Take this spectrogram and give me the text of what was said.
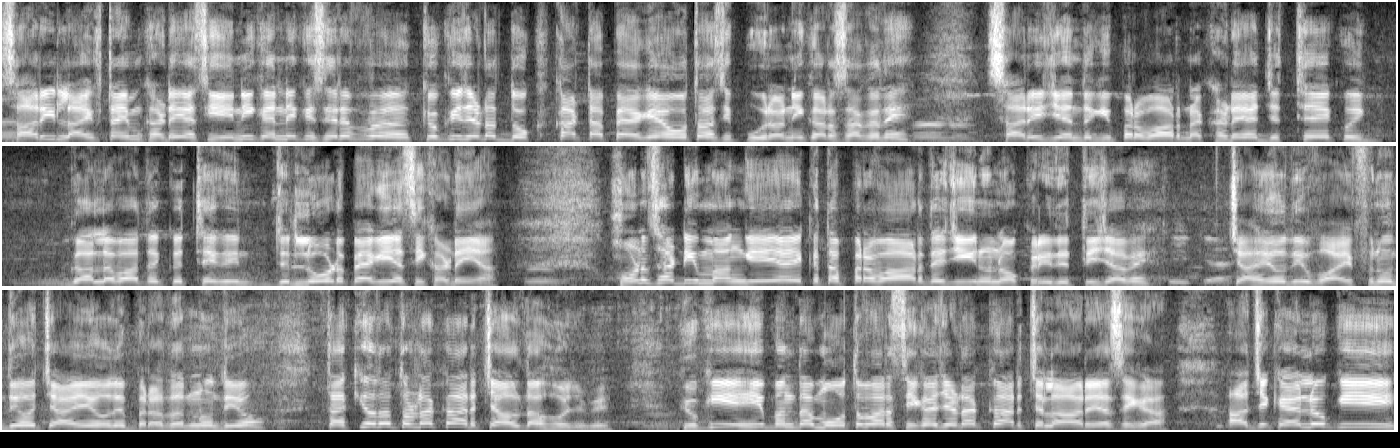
ਸਾਰੀ ਲਾਈਫ ਟਾਈਮ ਖੜੇ ਅਸੀਂ ਇਹ ਨਹੀਂ ਕਹਿੰਦੇ ਕਿ ਸਿਰਫ ਕਿਉਂਕਿ ਜਿਹੜਾ ਦੁੱਖ ਘਾਟਾ ਪੈ ਗਿਆ ਉਹ ਤਾਂ ਅਸੀਂ ਪੂਰਾ ਨਹੀਂ ਕਰ ਸਕਦੇ। ਸਾਰੀ ਜ਼ਿੰਦਗੀ ਪਰਿਵਾਰ ਨਾਲ ਖੜੇ ਆ ਜਿੱਥੇ ਕੋਈ ਗੱਲਬਾਤ ਕਿੱਥੇ ਜ- ਲੋੜ ਪੈ ਗਈ ਅਸੀਂ ਖੜੇ ਆ। ਹੁਣ ਸਾਡੀ ਮੰਗ ਇਹ ਆ ਇੱਕ ਤਾਂ ਪਰਿਵਾਰ ਦੇ ਜੀ ਨੂੰ ਨੌਕਰੀ ਦਿੱਤੀ ਜਾਵੇ ਚਾਹੇ ਉਹਦੀ ਵਾਈਫ ਨੂੰ ਦਿਓ ਚਾਹੇ ਉਹਦੇ ਬ੍ਰਦਰ ਨੂੰ ਦਿਓ ਤਾਂ ਕਿ ਉਹਦਾ ਥੋੜਾ ਘਰ ਚੱਲਦਾ ਹੋ ਜਾਵੇ। ਕਿਉਂਕਿ ਇਹੀ ਬੰਦਾ ਮੋਤਵਰ ਸੀਗਾ ਜਿਹੜਾ ਘਰ ਚਲਾ ਰਿਹਾ ਸੀਗਾ। ਅੱਜ ਕਹਿ ਲਓ ਕਿ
